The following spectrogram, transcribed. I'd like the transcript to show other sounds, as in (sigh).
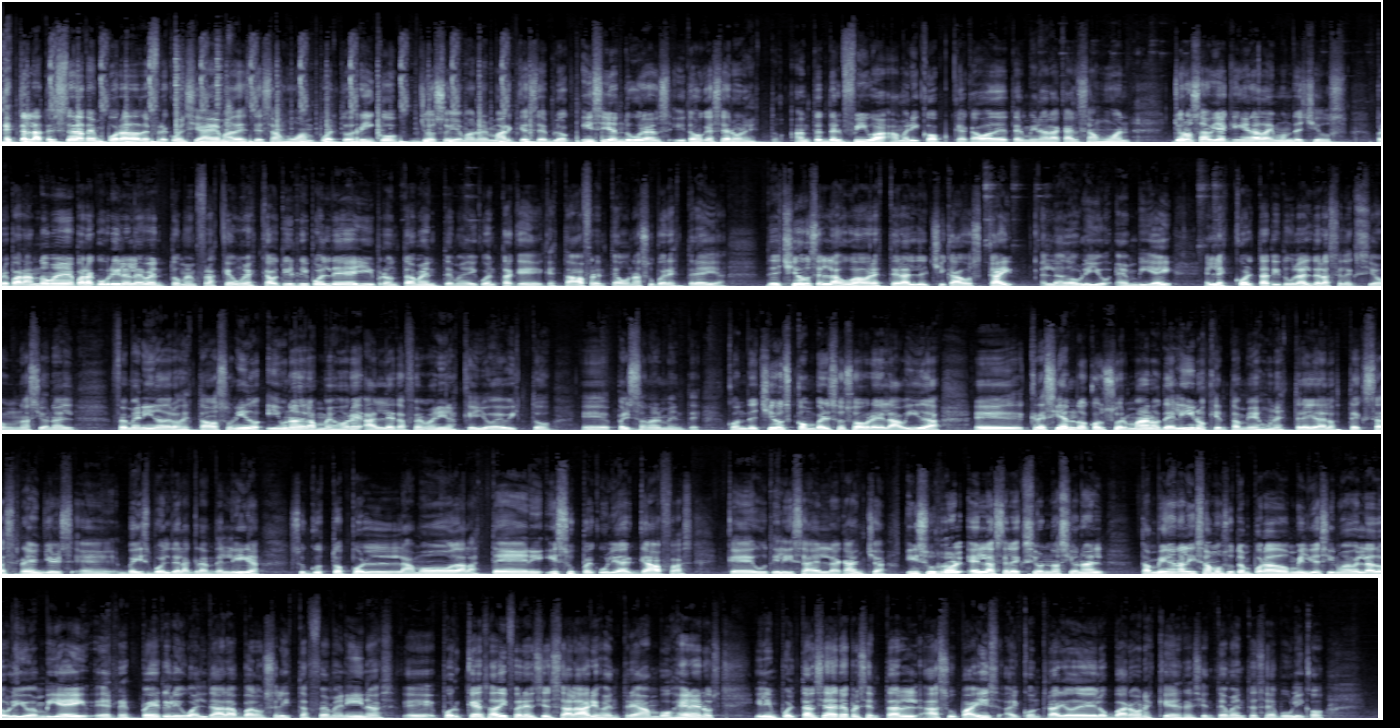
Esta es la tercera temporada de Frecuencia EMA desde San Juan, Puerto Rico. Yo soy Emanuel Márquez del blog Easy Endurance y tengo que ser honesto. Antes del FIBA AmeriCup que acaba de terminar acá en San Juan, yo no sabía quién era Diamond de Chills. Preparándome para cubrir el evento, me enfrasqué en un scouting report de ella y prontamente me di cuenta que, que estaba frente a una superestrella. De Chills es la jugadora estelar del Chicago Sky en la WNBA. Es la escolta titular de la selección nacional femenina de los Estados Unidos y una de las mejores atletas femeninas que yo he visto eh, personalmente. Con The Chills converso sobre la vida eh, creciendo con su hermano Delino, quien también es una estrella de los Texas Rangers, eh, béisbol de las grandes ligas, sus gustos por la moda, las tenis y sus peculiares gafas que utiliza en la cancha y su rol en la selección nacional. También analizamos su temporada 2019 en la WNBA, el respeto y la igualdad a las baloncelistas femeninas, eh, por qué esa diferencia en salarios entre ambos géneros y la importancia de representar a su país, al contrario de los varones que recientemente se publicó,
